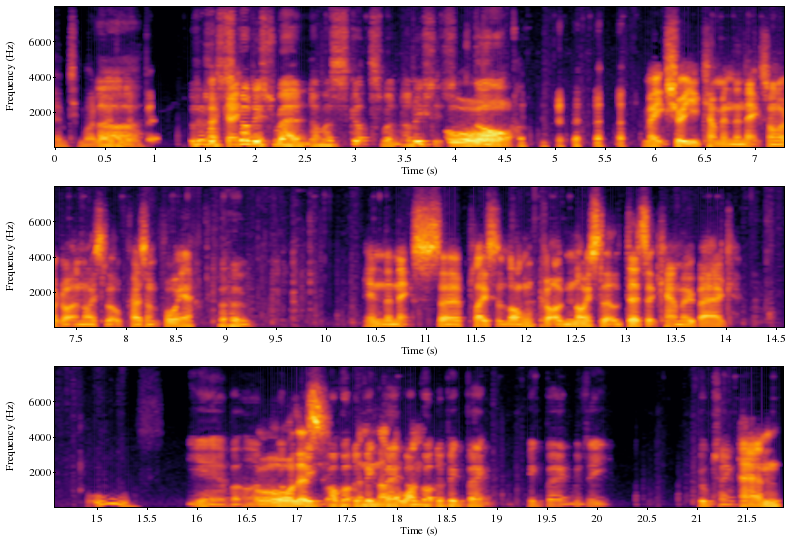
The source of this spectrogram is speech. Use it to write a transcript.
empty my load a Ah. little bit. Little Okay. Scottish man. I'm a Scotsman. At least it's Oh. dark. Make sure you come in the next one. I've got a nice little present for you. For who? In the next uh, place along, got a nice little desert camo bag. Ooh. Yeah, but I've Oh, got the there's big, I've got the big bag. one. I've got the big bag, big bag with the fuel tank. And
